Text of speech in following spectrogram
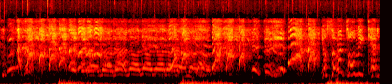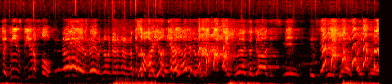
لا لا لا لا. Someone told me kelp it means beautiful. No, no, no, no, no, no. So are you a kelp? I swear to God, it's mean, it's mean God. I swear.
